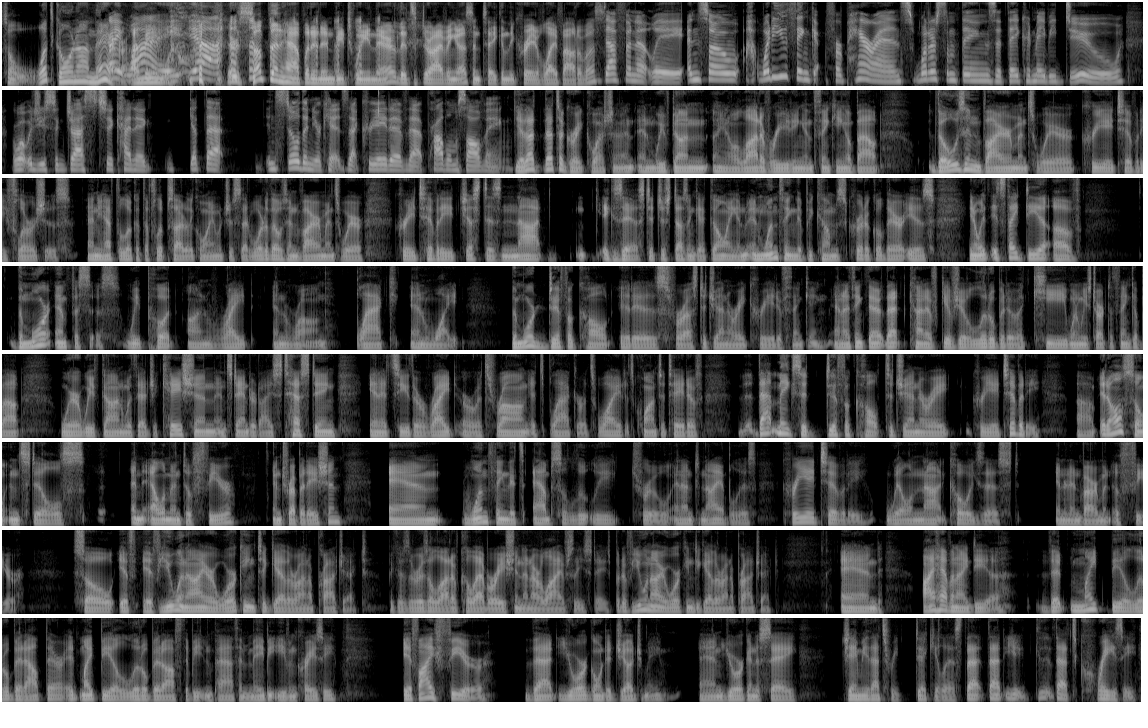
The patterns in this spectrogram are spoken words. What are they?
So what's going on there? Right, I mean. Yeah. there's something happening in between there that's driving us and taking the creative life out of us. Definitely. And so, what do you think for parents? What are some things that they could maybe do, or what would you suggest to kind of get that instilled in your kids, that creative, that problem solving? Yeah, that that's a great question, and and we've done uh, you know a lot of reading and thinking about those environments where creativity flourishes. And you have to look at the flip side of the coin, which is said, what are those environments where creativity just does not exist? It just doesn't get going. And and one thing that becomes critical there is, you know, it, it's the idea of the more emphasis we put on right and wrong, black and white, the more difficult it is for us to generate creative thinking. And I think that that kind of gives you a little bit of a key when we start to think about where we've gone with education and standardized testing and it's either right or it's wrong, it's black or it's white, it's quantitative. That makes it difficult to generate creativity. Um, it also instills an element of fear and trepidation. And one thing that's absolutely true and undeniable is creativity will not coexist in an environment of fear. So if if you and I are working together on a project, because there is a lot of collaboration in our lives these days, but if you and I are working together on a project and I have an idea that might be a little bit out there, it might be a little bit off the beaten path and maybe even crazy. If I fear that you're going to judge me and you're going to say, Jamie, that's ridiculous. That that you, that's crazy.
